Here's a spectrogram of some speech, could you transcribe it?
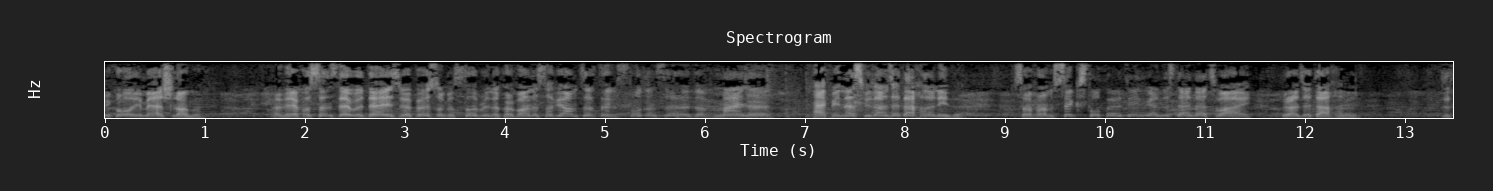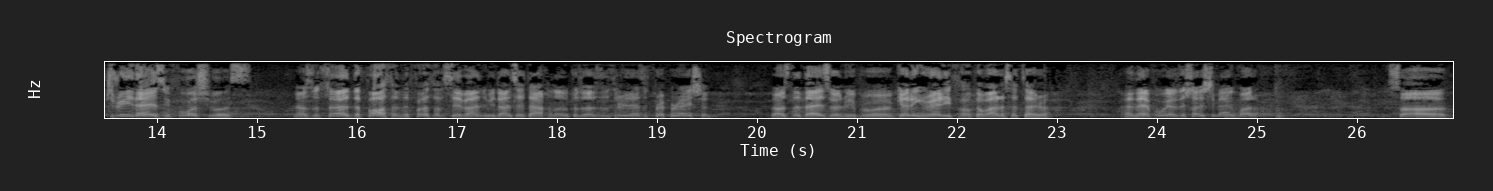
We call Yemei Shlama. And therefore, since there were days where a person could still bring the karbanos of Yom Tov, they're still considered of minor happiness, we don't say Tachanun either. So from 6 till 13, we understand that's why we don't say Tachanun. The three days before Shavuos, now the third, the fourth, and the fifth of Sivan, we don't say Tachanun because those are the three days of preparation. Those are the days when we were getting ready for Kabbalas Torah. And therefore we have the Shloshim Akbara. So,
